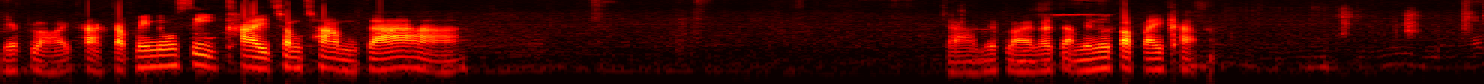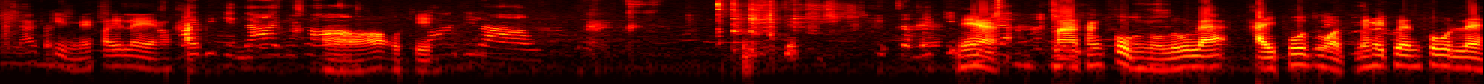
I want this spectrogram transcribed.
เรียบร้อยค่ะ กับเมนูสี่ไข่ช่ำๆจ้าจ้าเรียบร้อยแล้วจ้าเมนูต่อไปค่ะแล้วกลิ่นไม่ค่อยแรงค่ะไม่พี่กินได้พี่ชออ๋อบโอเคบ้านที่ลาวจะไม่กินเนี่ยไม่ได้มาทั้งกลุ่มหนูรู้แล้ว ใครพูดหมดไม่ให้เพื่อนพูดเลย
